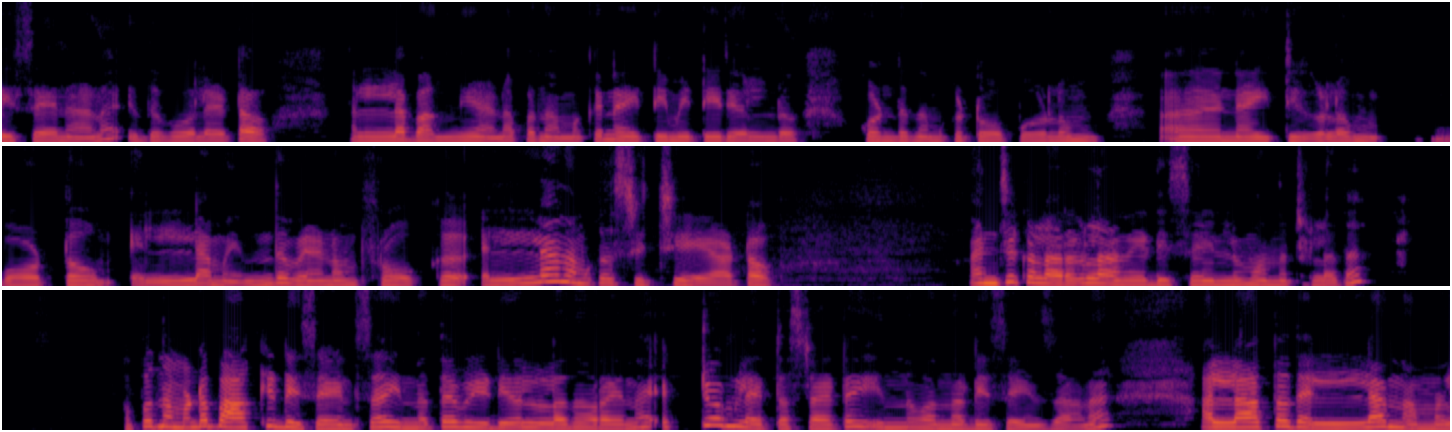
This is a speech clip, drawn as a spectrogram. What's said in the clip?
ഡിസൈനാണ് ഇതുപോലെ കേട്ടോ. നല്ല ഭംഗിയാണ്. അപ്പോൾ നമുക്ക് നൈറ്റി മെറ്റീരിയലിന്റെ കൊണ്ട് നമുക്ക് ടോപ്പുകളും നൈറ്റികളും ബോട്ടവും എല്ലാം എന്ത് വേണം ഫ്രോക്ക് എല്ലാം നമുക്ക് സ്റ്റിച്ച് ചെയ്യാം കേട്ടോ. അഞ്ച് കളറുകളാണ് ഈ ഡിസൈനിലും വന്നിട്ടുള്ളത്. അപ്പോൾ നമ്മുടെ ബാക്കി ഡിസൈൻസ് ഇന്നത്തെ വീഡിയോയിലുള്ളതെന്ന് പറയുന്ന ഏറ്റവും ലേറ്റസ്റ്റ് ആയിട്ട് ഇന്ന് വന്ന ഡിസൈൻസ് ആണ്. അല്ലാത്തതെല്ലാം നമ്മൾ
